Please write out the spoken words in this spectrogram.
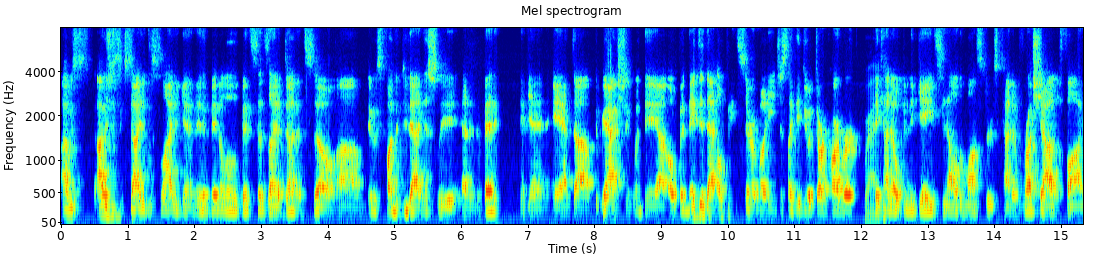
I was I was just excited to slide again. It had been a little bit since I had done it, so um, it was fun to do that initially at an event again. And um, the reaction when they uh, opened, they did that opening ceremony just like they do at Dark Harbor. Right. They kind of open the gates and all the monsters kind of rush out of the fog.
